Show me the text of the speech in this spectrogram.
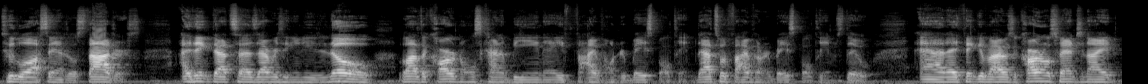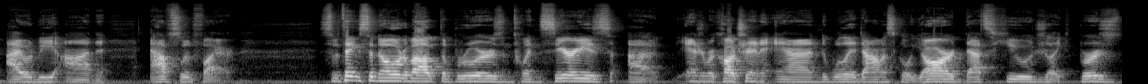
to the Los Angeles Dodgers. I think that says everything you need to know about the Cardinals kind of being a 500 baseball team. That's what 500 baseball teams do. And I think if I was a Cardinals fan tonight, I would be on absolute fire. Some things to note about the Brewers and Twins series. Uh, Andrew McCutchen and Willy Adames go yard. That's huge. Like Brewers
